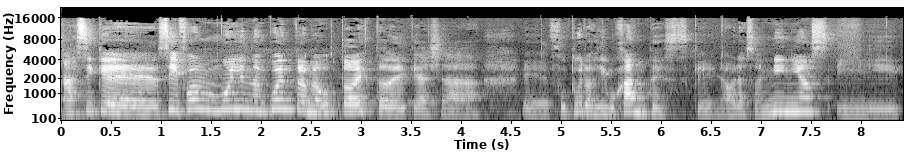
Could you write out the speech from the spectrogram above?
Así que sí, fue un muy lindo encuentro, me gustó esto de que haya eh, futuros dibujantes que ahora son niños y,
